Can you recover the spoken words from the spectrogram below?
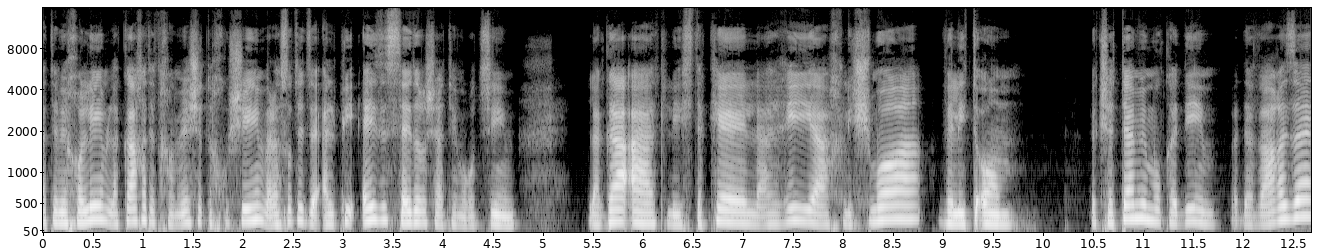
אתם יכולים לקחת את חמשת החושים ולעשות את זה על פי איזה סדר שאתם רוצים. לגעת, להסתכל, להריח, לשמוע ולטעום. וכשאתם ממוקדים בדבר הזה,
